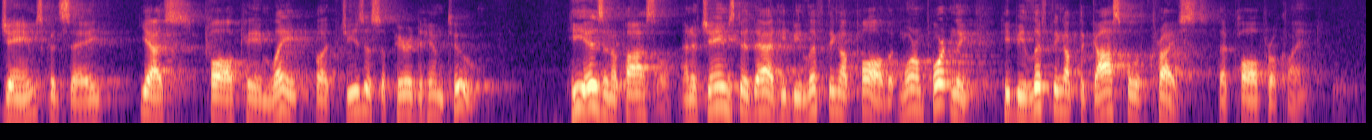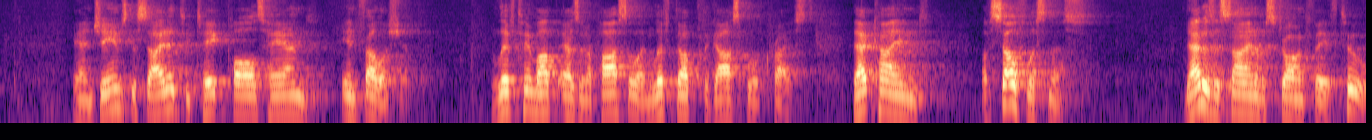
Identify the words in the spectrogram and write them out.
James could say, Yes, Paul came late, but Jesus appeared to him too. He is an apostle. And if James did that, he'd be lifting up Paul. But more importantly, he'd be lifting up the gospel of Christ that Paul proclaimed. And James decided to take Paul's hand in fellowship, lift him up as an apostle, and lift up the gospel of Christ. That kind of selflessness, that is a sign of a strong faith, too.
